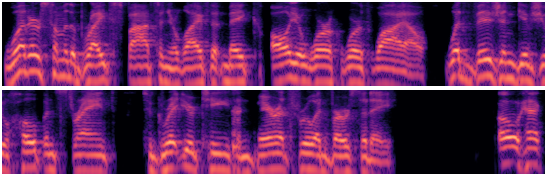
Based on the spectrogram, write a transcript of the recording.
what are some of the bright spots in your life that make all your work worthwhile? What vision gives you hope and strength to grit your teeth and bear it through adversity? Oh heck,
